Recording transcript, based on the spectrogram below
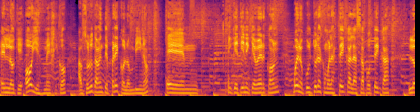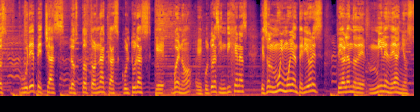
en lo que hoy es México, absolutamente precolombino. eh, y que tiene que ver con, bueno, culturas como la azteca, la zapoteca, los purépechas, los totonacas, culturas que, bueno, eh, culturas indígenas que son muy, muy anteriores. Estoy hablando de miles de años,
